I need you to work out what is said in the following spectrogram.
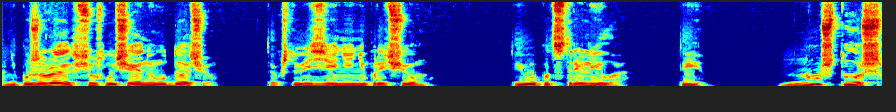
Они пожирают всю случайную удачу. Так что везение ни при чем. Ты его подстрелила. Ты. Ну что ж,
